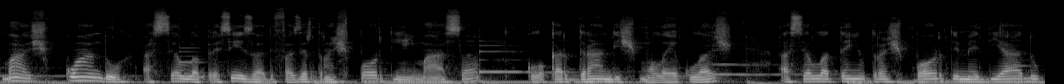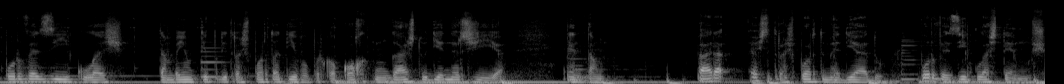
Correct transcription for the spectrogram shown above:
Mas quando a célula precisa de fazer transporte em massa, colocar grandes moléculas, a célula tem o transporte mediado por vesículas, também um tipo de transporte ativo, porque ocorre com gasto de energia. Então, para este transporte mediado por vesículas, temos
